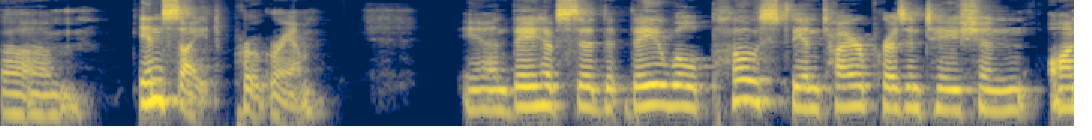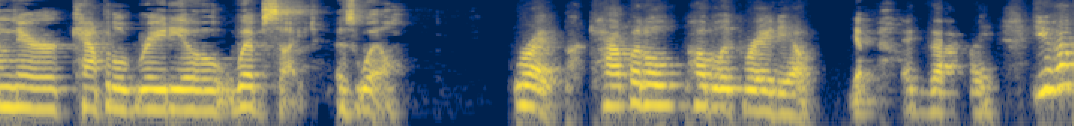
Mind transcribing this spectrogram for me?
um, Insight program. And they have said that they will post the entire presentation on their Capital Radio website as well. Right, Capital Public Radio. Yep. Exactly. Do you have,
